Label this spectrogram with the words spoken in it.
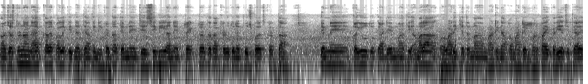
જસદણના નાયબ કાર્યપાલક ઇજનેર ત્યાંથી નીકળતા તેમને જેસીબી અને ટ્રેક્ટર તથા ખેડૂતોને પૂછપરછ કરતા તેમણે કહ્યું હતું કે આ ડેમમાંથી અમારા વાડી ખેતરમાં માટી નાખવા માટે ભરપાઈ કરીએ છીએ. ત્યારે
